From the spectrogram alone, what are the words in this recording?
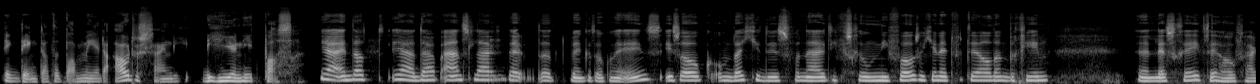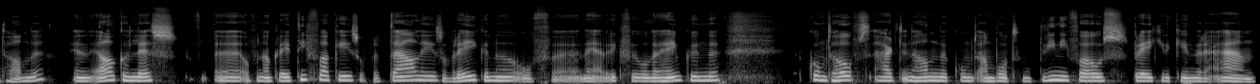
Ik denk dat het dan meer de ouders zijn die, die hier niet passen. Ja, en dat, ja, daarop aansluiten, daar- dat ben ik het ook mee eens, is ook omdat je dus vanuit die verschillende niveaus, wat je net vertelde aan het begin, eh, les geeft, hoofd, hart, handen. En elke les eh, of het nou creatief vak is, of het taal is, of rekenen, of uh, nou ja, weet ik veel, de heemkunde, komt hoofd, hart en handen komt aan bod. Drie niveaus spreek je de kinderen aan.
